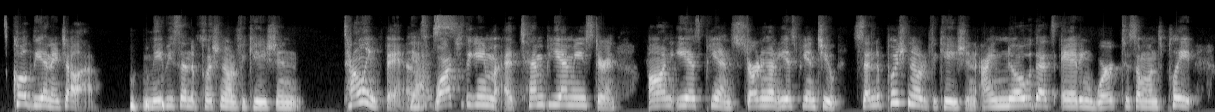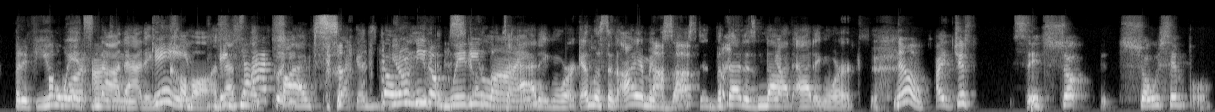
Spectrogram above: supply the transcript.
It's called the NHL app. Maybe send a push notification telling fans Yes. watch the game at 10 p.m. Eastern on ESPN, starting on ESPN2. Send a push notification. I know that's adding work to someone's plate, but if you oh, want it's not adding. game, Come on, that's exactly. like five seconds. You don't need a witty line. Adding work, and listen, I am exhausted, but that is not adding work. No, I just it's so so simple.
